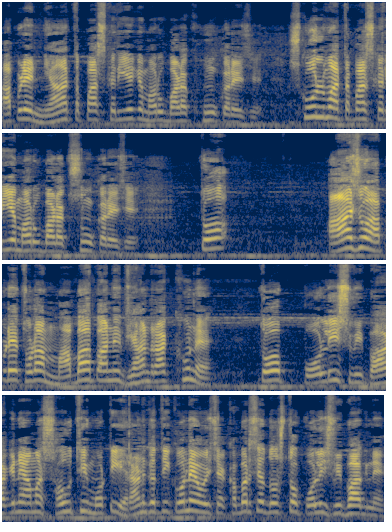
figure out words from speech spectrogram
આપણે ન્યા તપાસ કરીએ કે મારું બાળક શું કરે છે? સ્કૂલમાં તપાસ કરીએ, મારું બાળક શું કરે છે? તો આ જો આપણે થોડા મા બાપ ધ્યાન રાખવું ને, તો પોલીસ વિભાગને આમાં સૌથી મોટી હેરાનગતિ કોને હોય છે? ખબર છે દોસ્તો પોલીસ વિભાગને?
